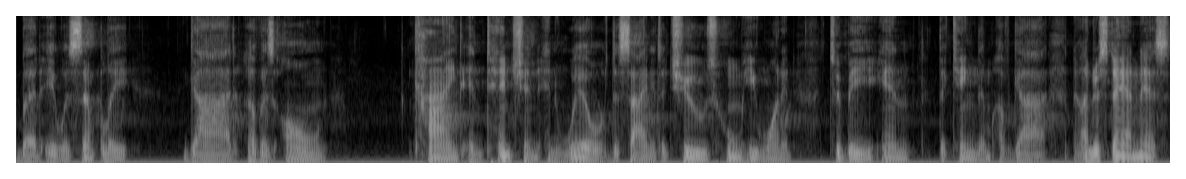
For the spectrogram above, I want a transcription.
but it was simply God of his own kind intention and will deciding to choose whom he wanted to be in the kingdom of God. Now, understand this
